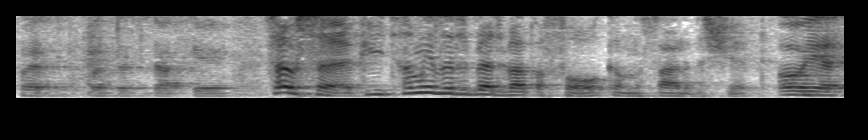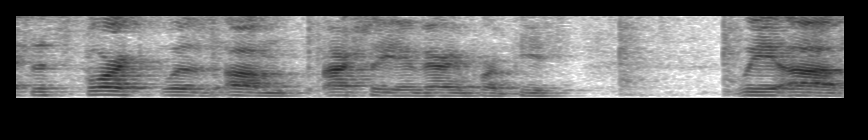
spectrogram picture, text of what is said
Put put this stuff here. So, sir, can you tell me a little bit about the fork on the side of the ship? Oh yes, this fork was um, actually a very important piece. We uh,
